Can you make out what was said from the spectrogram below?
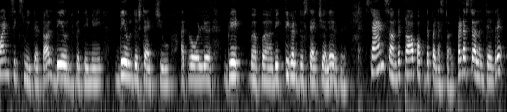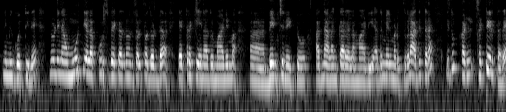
point six meter tall ದೇವ್ರದ್ದು ಪ್ರತಿಮೆ, ದೇವ್ರದ್ದು ಸ್ಟ್ಯಾಚ್ಯೂ ಅಥವಾ ಒಳ್ಳೆ ಗ್ರೇಟ್ ವ್ಯಕ್ತಿಗಳದ್ದು ಸ್ಟ್ಯಾಚ್ಯೂ ಎಲ್ಲ ಇರ್ತದೆ. Stands on the top of the pedestal pedestal ಅಂತ ಹೇಳಿದ್ರೆ ನಿಮಗೆ ಗೊತ್ತಿದೆ. ನೋಡಿ, ನಾವು ಮೂರ್ತಿ ಎಲ್ಲ ಕೂರಿಸ್ಬೇಕಾದ್ರೆ ಒಂದು ಸ್ವಲ್ಪ ದೊಡ್ಡ ಎತ್ತರಕ್ಕೆ ಏನಾದರೂ ಮಾಡಿ ಬೆಂಚಿನಿಟ್ಟು ಅದನ್ನ ಅಲಂಕಾರ ಎಲ್ಲ ಮಾಡಿ ಅದ್ರ ಮೇಲೆ ಮಾಡಿರ್ತೀವಲ್ಲ, ಅದೇ ಥರ ಇದು ಕಡ್, ಕಟ್ಟಿರ್ತಾರೆ.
